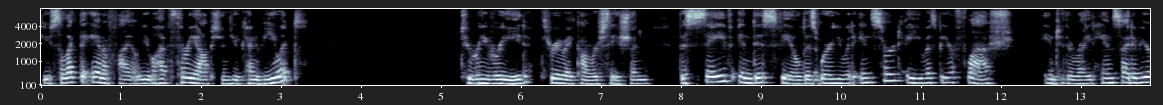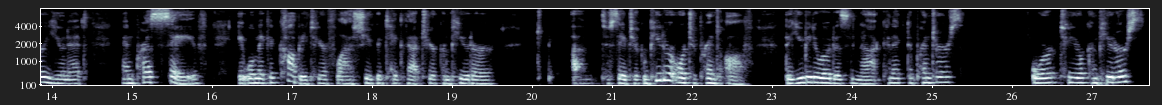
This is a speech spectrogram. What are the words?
if you select the Anna file, you will have three options. You can view it, to reread through a conversation. The save in this field is where you would insert a USB or flash into the right hand side of your unit and press save. It will make a copy to your flash. You could take that to your computer um, to save to your computer or to print off. The UbiDuo does not connect to printers or to your computers.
